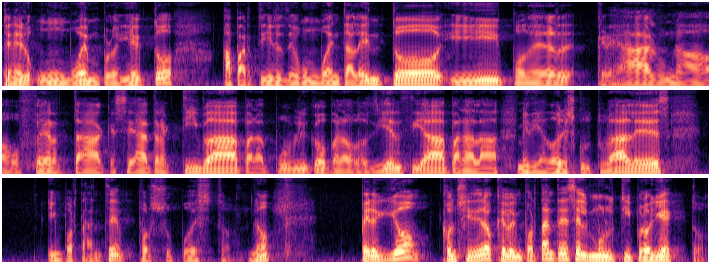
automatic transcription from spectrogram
tener un buen proyecto a partir de un buen talento y poder crear una oferta que sea atractiva para el público, para la audiencia, para los mediadores culturales. Importante, por supuesto, ¿no? Pero yo considero que lo importante es el multiproyecto.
